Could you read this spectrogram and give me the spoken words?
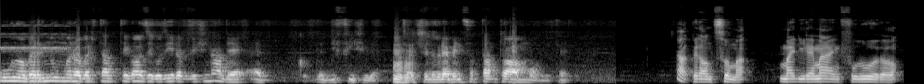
uno per numero per tante cose così ravvicinate è, è difficile, cioè Mhm. ci dovrei pensare tanto a monte. Ah, però insomma, mai dire mai in futuro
